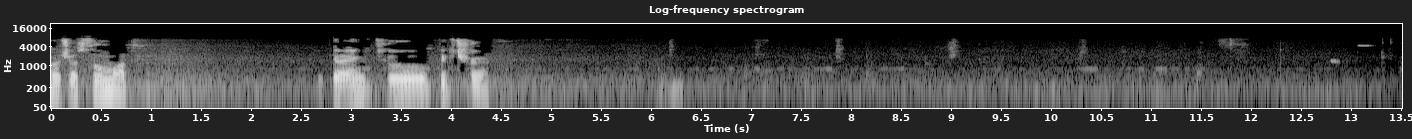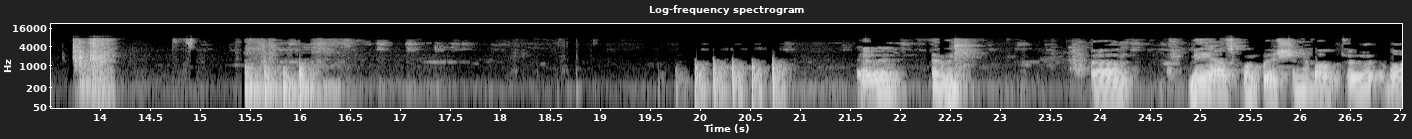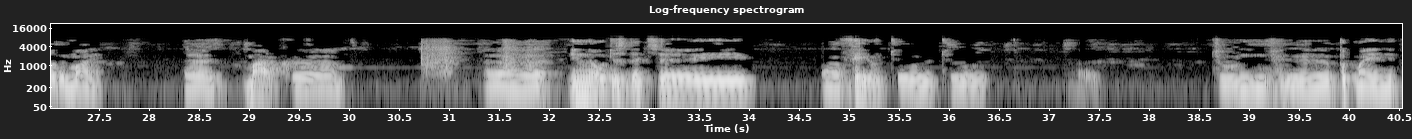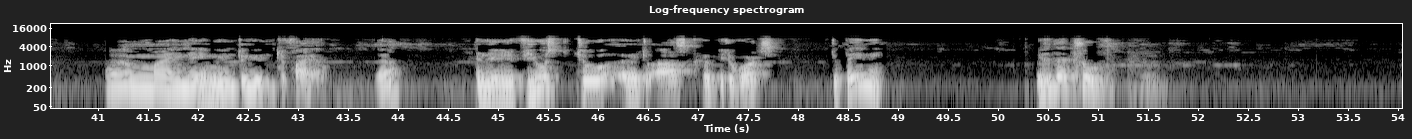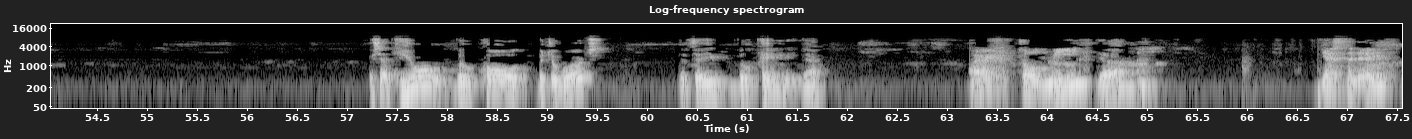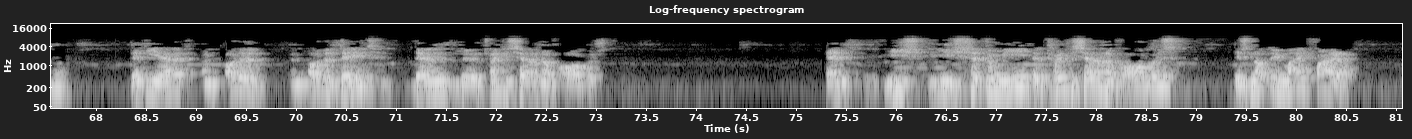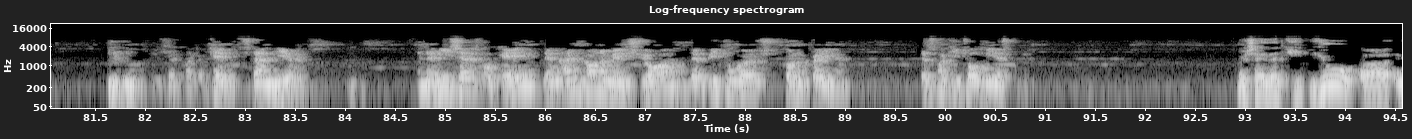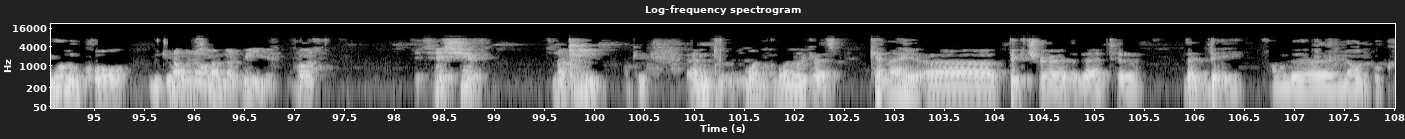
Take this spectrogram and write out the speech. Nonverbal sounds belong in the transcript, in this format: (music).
Rochester mod preparing to picture Evan. Evan. Um, may I ask one question about uh, about the money? Mark, uh, uh, you noticed that he failed to to to put my my name into into file, yeah, and he refused to uh, to ask Peter Works to pay me. Is that true? He said, you will call with the words that they will pay me, yeah? Mark told me Yeah? yesterday Yeah. that he had an other an other date than the 27th of August. And he, he said to me the 27th of August is not in my file. (clears throat) he said, but okay, stand here. And then he said, okay, then I'm gonna make sure that Beetleworks gonna pay him. That's what he told me yesterday. We say that you, uh, you will call Bitter No, no, no? not me. Because it's his shift. It's not me. Okay. And one, one request. Can I, uh, picture that, uh, that day from the notebook?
